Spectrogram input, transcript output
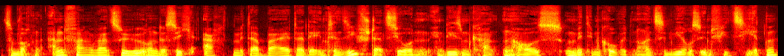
Zum Wochenanfang war zu hören, dass sich acht Mitarbeiter der Intensivstationen in diesem Krankenhaus mit dem Covid-19-Virus infizierten.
